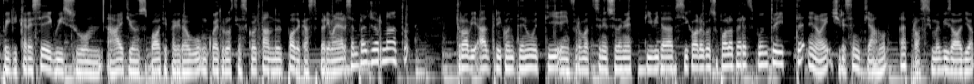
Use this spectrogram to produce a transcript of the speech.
puoi cliccare segui su iTunes, Spotify, da ovunque tu lo stia ascoltando il podcast per rimanere sempre aggiornato Trovi altri contenuti e informazioni sulla mia attività da psicologo su paoloperez.it e noi ci risentiamo al prossimo episodio.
